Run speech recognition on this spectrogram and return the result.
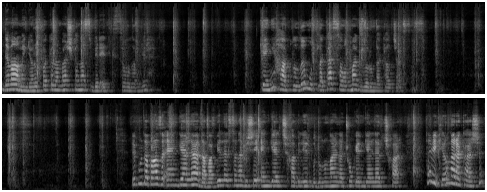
Devam ediyoruz. Bakalım başka nasıl bir etkisi olabilir? Kendi haklılığı mutlaka savunmak zorunda kalacaksınız. Ve burada bazı engeller de var. Birileri sana bir şey engel çıkabilir. Bu dolunayla çok engeller çıkar. Tabii ki onlara karşı.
